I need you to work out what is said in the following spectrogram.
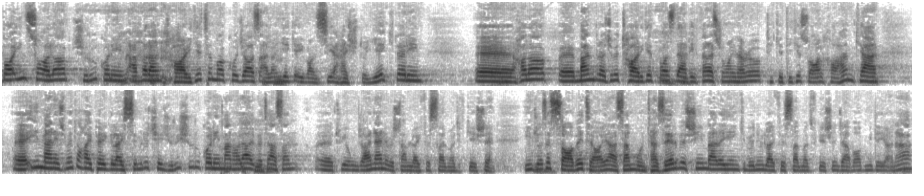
با این سوالا شروع کنیم. اولا target ما کجاست؟ الان یک A1C 8 و 1 داریم. حالا من راجع به target باز دقیق تر از شما اینا رو تیکه تیکه سوال خواهم کرد. این management هایپرگلایسمی رو چجوری شروع کنیم؟ من حالا البته اصلا توی اونجا ننوشتم lifestyle modification. این جزء ثابته. آیا اصلا منتظر بشیم برای اینکه ببینیم lifestyle modification جواب میده یا نه؟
